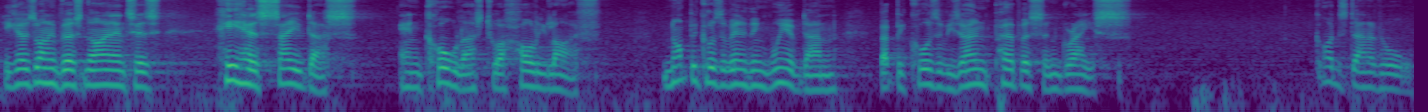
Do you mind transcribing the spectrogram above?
He goes on in verse 9 and says, He has saved us and called us to a holy life, not because of anything we have done, but because of His own purpose and grace. God's done it all.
